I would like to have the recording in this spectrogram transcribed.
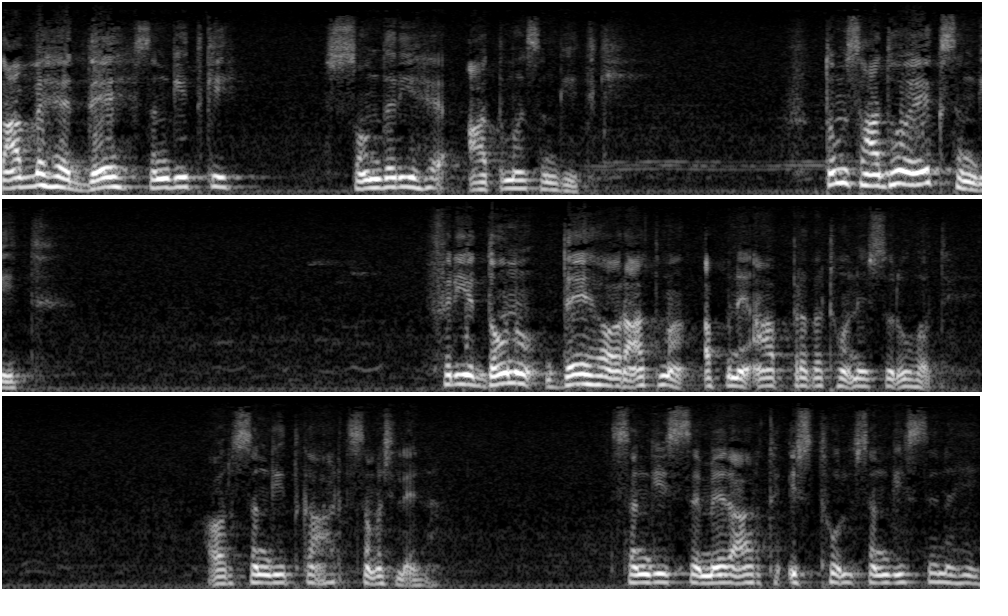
काव्य है देह संगीत की, सौंदर्य है आत्मा संगीत की। तुम साधो एक संगीत। फिर ये दोनों देह और आत्मा अपने आप प्रकट होने शुरू होते और संगीत का अर्थ समझ लेना। संगीत से मेरा अर्थ स्थूल संगीत से नहीं।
